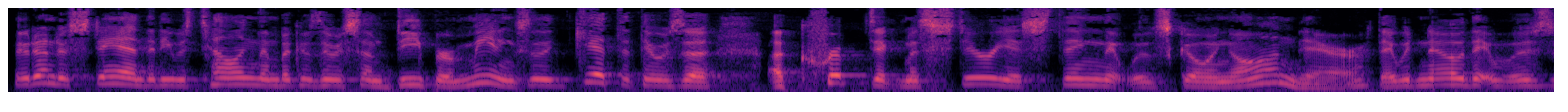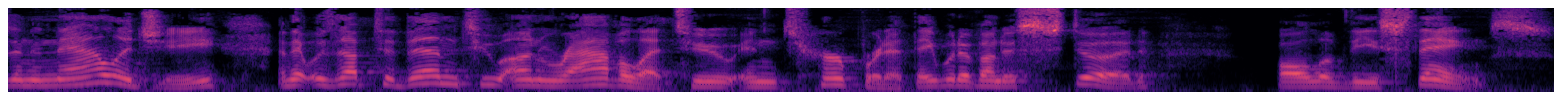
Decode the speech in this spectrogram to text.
They would understand that he was telling them because there was some deeper meaning. So they'd get that there was a, a cryptic, mysterious thing that was going on there. They would know that it was an analogy and that it was up to them to unravel it, to interpret it. They would have understood all of these things.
